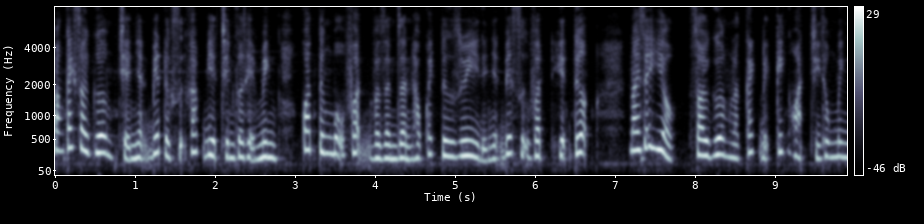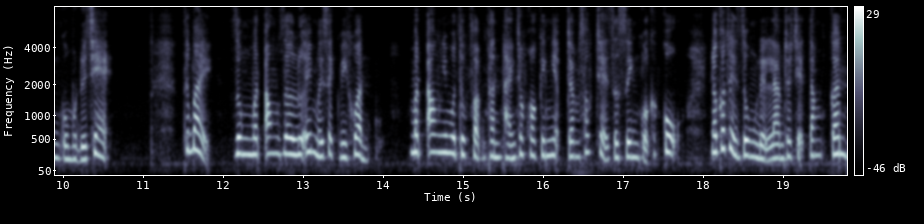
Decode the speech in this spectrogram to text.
Bằng cách soi gương, trẻ nhận biết được sự khác biệt trên cơ thể mình qua từng bộ phận và dần dần học cách tư duy để nhận biết sự vật, hiện tượng. Nói dễ hiểu, soi gương là cách để kích hoạt trí thông minh của một đứa trẻ. Thứ bảy, dùng mật ong dơ lưỡi mới sạch vi khuẩn. Mật ong như một thực phẩm thần thánh trong kho kinh nghiệm chăm sóc trẻ sơ sinh của các cụ. Nó có thể dùng để làm cho trẻ tăng cân,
